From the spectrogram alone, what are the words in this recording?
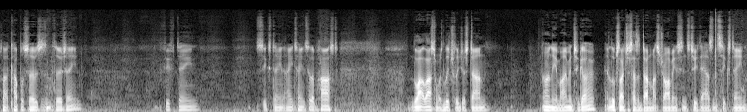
It's like a couple of services in 13, 15, 16, 18. So the past, the last one was literally just done only a moment ago, and it looks like it just hasn't done much driving since 2016.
